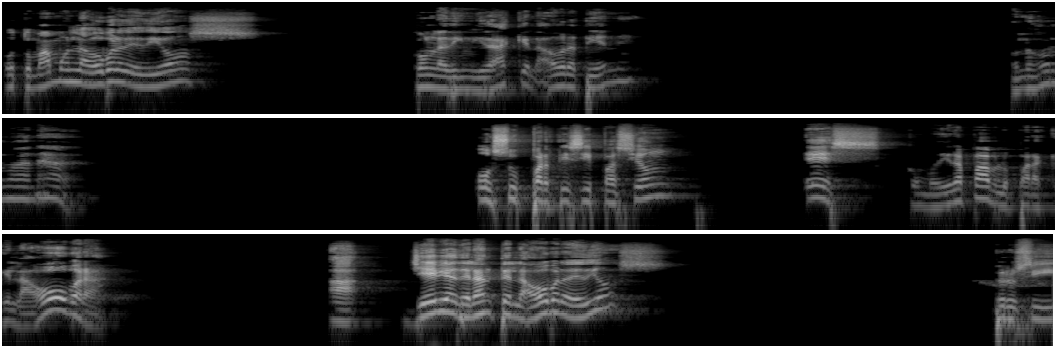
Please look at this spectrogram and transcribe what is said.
O tomamos la obra de Dios con la dignidad que la obra tiene, o mejor no da nada. O su participación es, como dirá Pablo, para que la obra lleve adelante la obra de Dios. Pero si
